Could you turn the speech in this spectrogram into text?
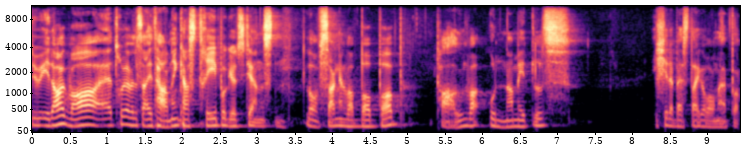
Du, I dag var jeg tror jeg vil si, terningkast tre på gudstjenesten. Lovsangen var bob-bob. Talen var under middels. Ikke det beste jeg har vært med på.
